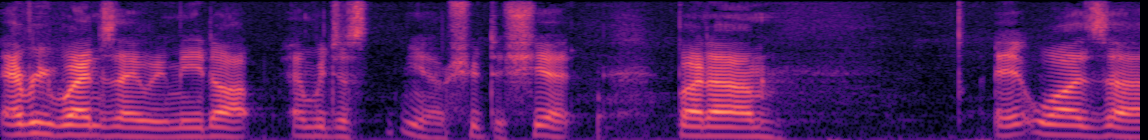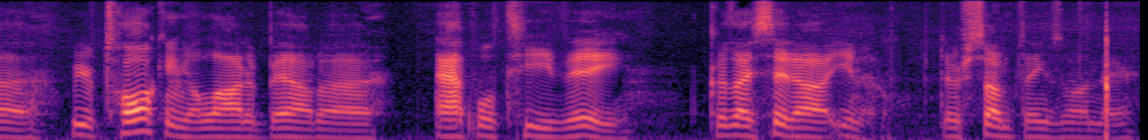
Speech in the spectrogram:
every Wednesday we meet up and we just you know shoot the shit. But um, it was uh, we were talking a lot about uh, Apple TV because I said uh, you know there's some things on there,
